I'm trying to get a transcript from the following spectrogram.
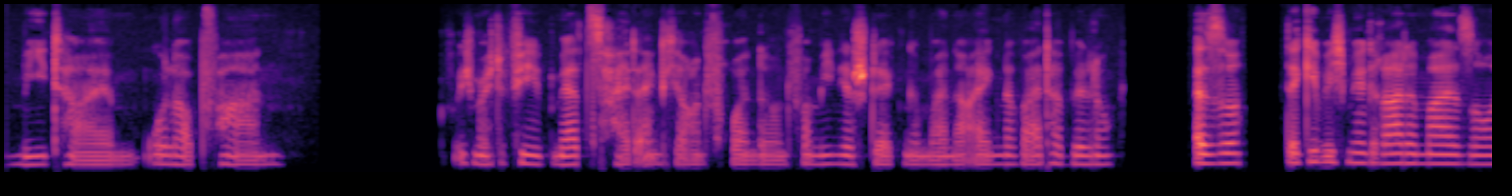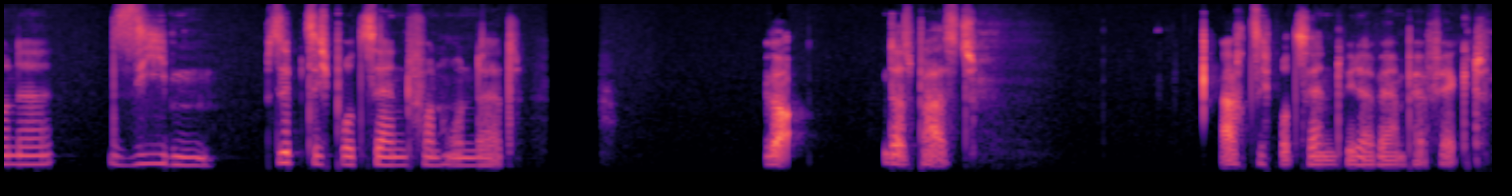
Me-Time, Urlaub fahren. Ich möchte viel mehr Zeit eigentlich auch in Freunde und Familie stecken, in meine eigene Weiterbildung. Also da gebe ich mir gerade mal so eine 7, 70 Prozent von 100. Ja, das passt. 80 Prozent wieder wären perfekt.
